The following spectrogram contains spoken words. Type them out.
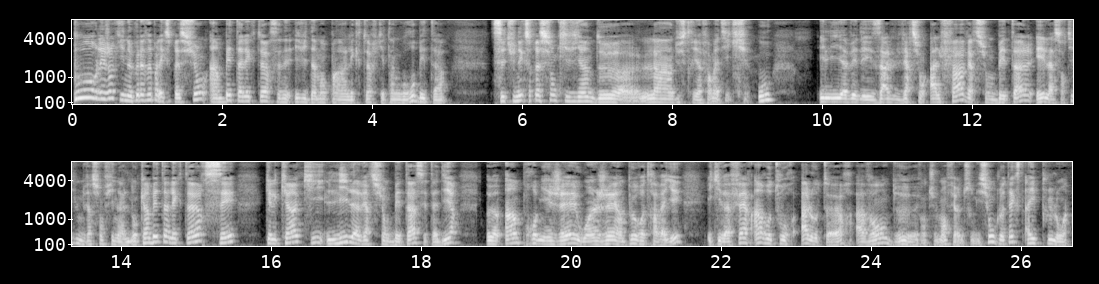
Pour les gens qui ne connaîtraient pas l'expression, un bêta lecteur, ce n'est évidemment pas un lecteur qui est un gros bêta. C'est une expression qui vient de euh, l'industrie informatique où il y avait des versions alpha, version bêta et la sortie d'une version finale. Donc un bêta lecteur, c'est quelqu'un qui lit la version bêta, c'est-à-dire euh, un premier jet ou un jet un peu retravaillé et qui va faire un retour à l'auteur avant de éventuellement faire une soumission ou que le texte aille plus loin.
